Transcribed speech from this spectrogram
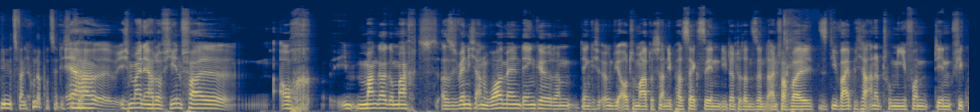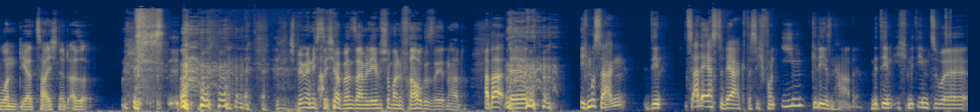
Bin mir zwar nicht hundertprozentig sicher. Ja, ich meine, er hat auf jeden Fall auch Manga gemacht. Also wenn ich an Wallman denke, dann denke ich irgendwie automatisch an die paar Sexszenen, die da drin sind, einfach weil die weibliche Anatomie von den Figuren, die er zeichnet, also ich bin mir nicht sicher, ob er in seinem Leben schon mal eine Frau gesehen hat. Aber äh, ich muss sagen, den, das allererste Werk, das ich von ihm gelesen habe, mit dem ich mit ihm zu, äh,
